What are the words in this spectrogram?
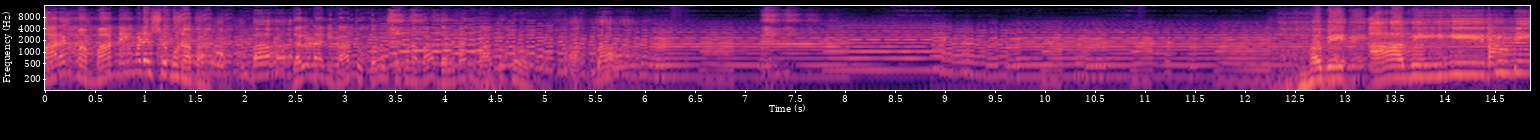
માર્ગમાં માં નહીં મળે સગુણા બા. બા. દલડાની વાતો કરો સગુણા બા દલડાની વાતો કરો. બા. હવે આવી રૂડી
